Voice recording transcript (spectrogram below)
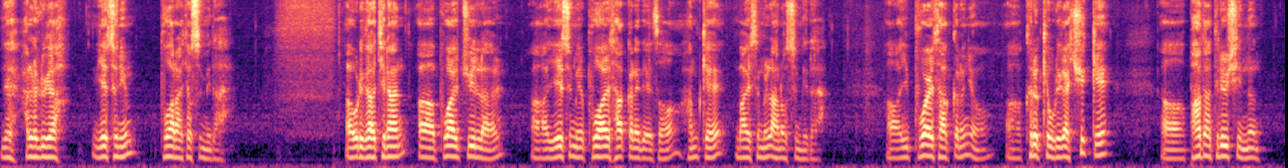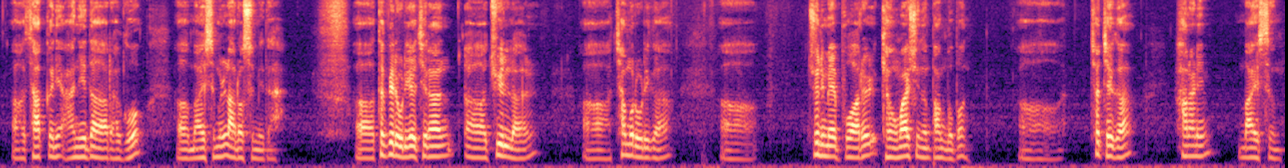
네, 할렐루야. 예수님 부활하셨습니다. 아, 우리가 지난 아, 부활 주일날 아, 예수님의 부활 사건에 대해서 함께 말씀을 나눴습니다. 아, 이 부활 사건은요, 아, 그렇게 우리가 쉽게 어, 받아들일 수 있는 아, 사건이 아니다라고 어, 말씀을 나눴습니다. 어, 특별히 우리가 지난 어, 주일날 어, 참으로 우리가 어, 주님의 부활을 경험할 수 있는 방법은 어, 첫째가 하나님 말씀,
